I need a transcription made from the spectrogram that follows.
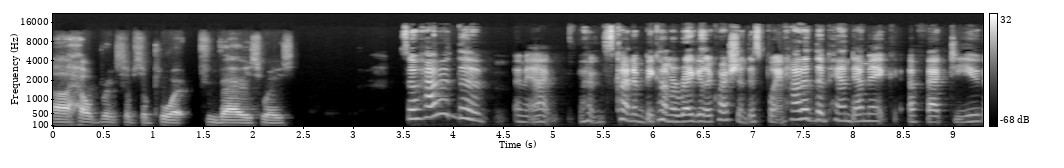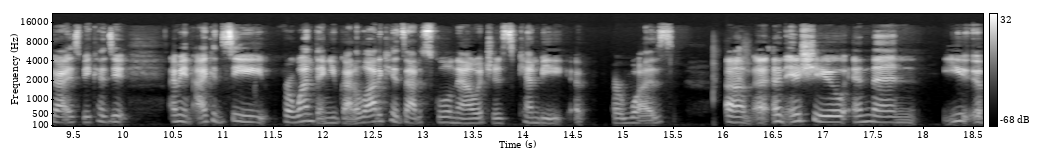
uh, help bring some support from various ways. So how did the, I mean, I, it's kind of become a regular question at this point. How did the pandemic affect you guys? Because it, I mean, I could see for one thing, you've got a lot of kids out of school now, which is can be uh, or was um, an issue, and then you uh,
